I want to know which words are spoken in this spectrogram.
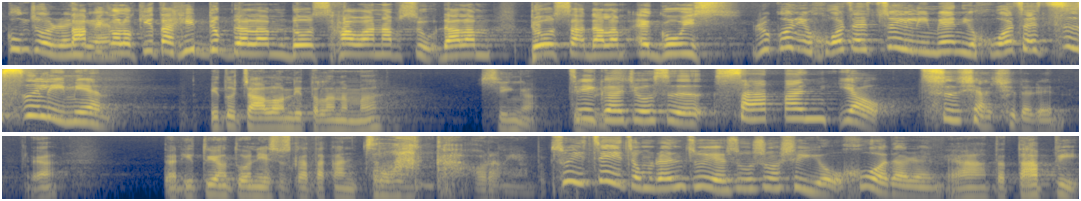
工作人 Tapi 员， kalau kita hidup dalam dosa hawa nafsu, dalam dosa, dalam egois, 如果你活在罪里面，你活在自私里面， itu calon ditelan sama singa. 这个就是撒旦要吃下去的人。 Ya. Dan itu yang Tuhan Yesus katakan celaka orang yang begitu. 所以这种人，主耶稣说是有祸的人。 Ya, tetapi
